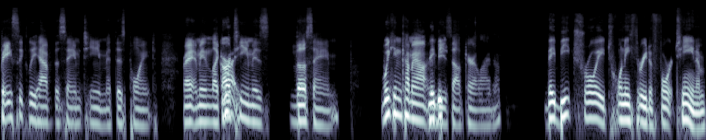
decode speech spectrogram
basically have the same team at this point, right? I mean, like our right. team is the same. We can come out and they beat, beat South Carolina. They beat Troy 23 to 14. I'm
